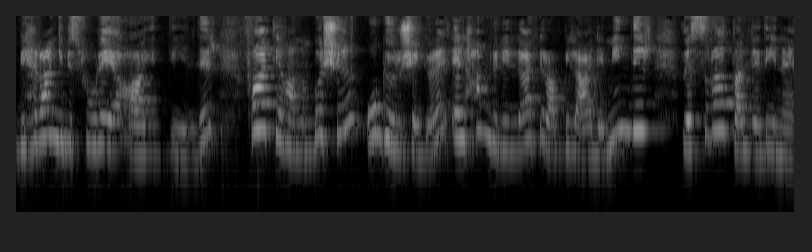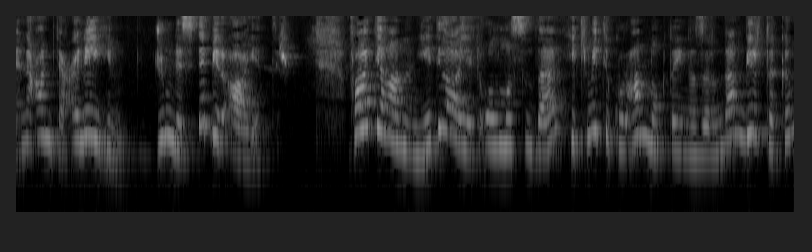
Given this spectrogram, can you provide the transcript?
Bir herhangi bir sureye ait değildir. Fatiha'nın başı o görüşe göre Elhamdülillahi Rabbil Alemin'dir ve sıratallezine en'amte aleyhim cümlesi de bir ayettir. Fatiha'nın 7 ayet olmasında hikmeti Kur'an noktayı nazarından bir takım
